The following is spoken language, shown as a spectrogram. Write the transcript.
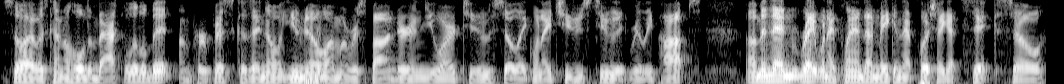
So I was kind of holding back a little bit on purpose because I know you know I'm a responder and you are too. So like when I choose to, it really pops. Um, and then right when I planned on making that push, I got sick. So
